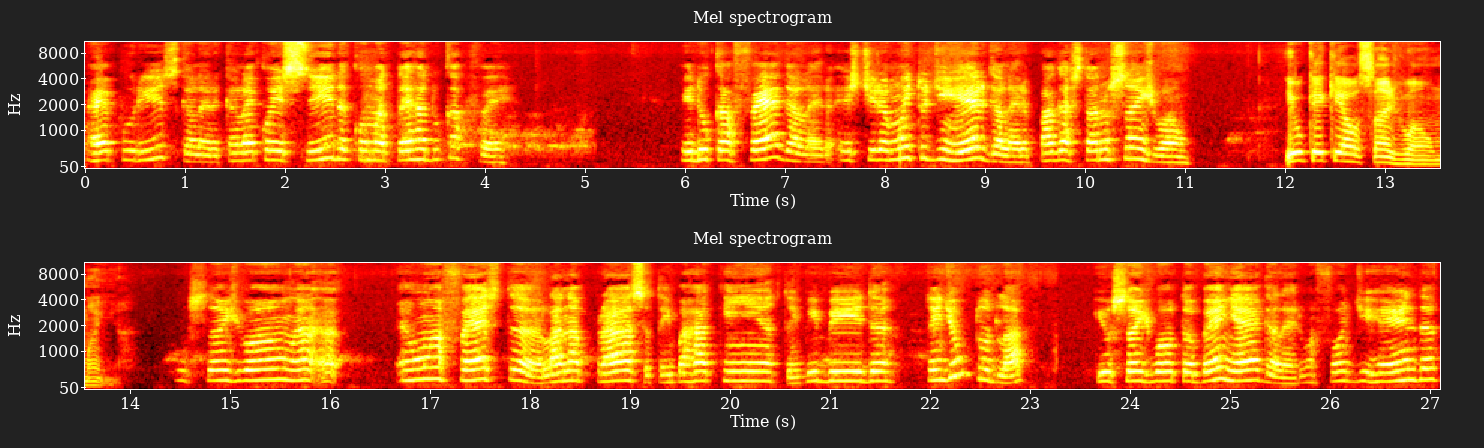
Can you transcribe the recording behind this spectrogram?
É por isso, galera, que ela é conhecida como a terra do café. E do café, galera, eles tiram muito dinheiro, galera, para gastar no São João. E o que que é o São João, mãe? O São João é, é, é uma festa lá na praça, tem barraquinha, tem bebida, tem de um tudo lá. E o São João também é, galera, uma fonte de renda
